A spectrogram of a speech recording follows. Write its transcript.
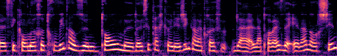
euh, c'est qu'on a retrouvé dans une tombe d'un site archéologique dans la, la, province de Henan, en Chine,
